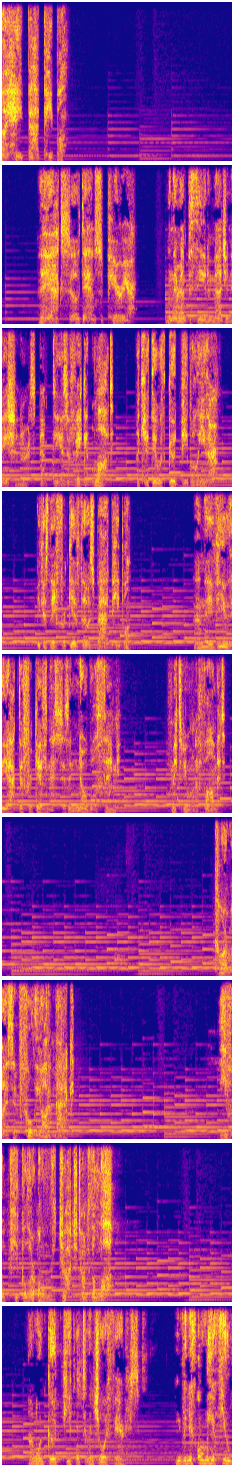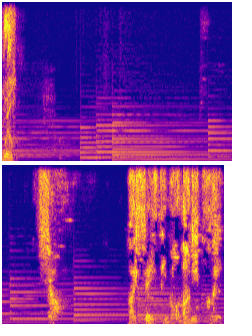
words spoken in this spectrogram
I hate bad people. They act so damn superior when their empathy and imagination are as empty as a vacant lot. I can't deal with good people either, because they forgive those bad people. And they view the act of forgiveness as a noble thing. Makes me want to vomit. Karma isn't fully automatic. Evil people are only judged under the law. I want good people to enjoy fairness, even if only a few will. So, I save people unequally.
